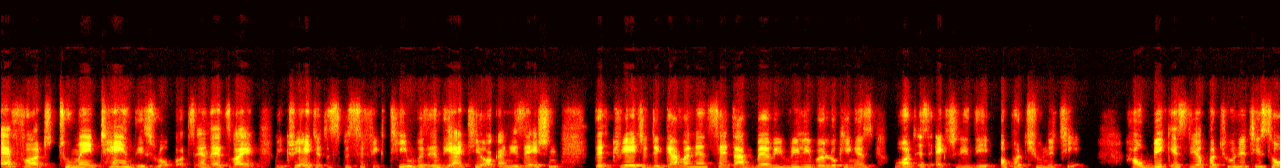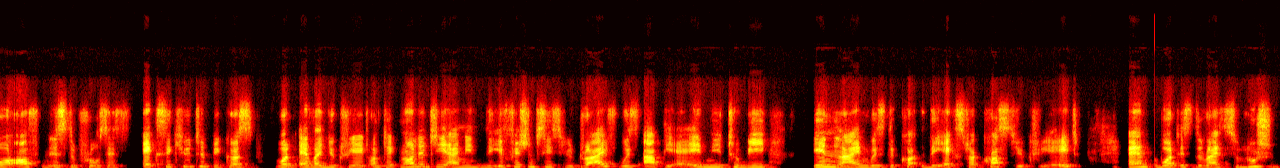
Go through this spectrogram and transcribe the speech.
effort to maintain these robots. And that's why we created a specific team within the IT organization that created a governance setup where we really were looking at what is actually the opportunity. How big is the opportunity? So often is the process executed? Because whatever you create on technology, I mean, the efficiencies you drive with RPA need to be in line with the, the extra cost you create. And what is the right solution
